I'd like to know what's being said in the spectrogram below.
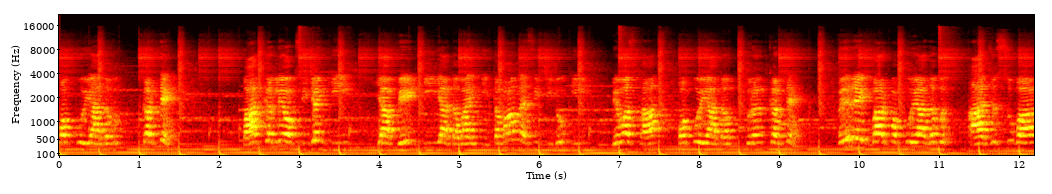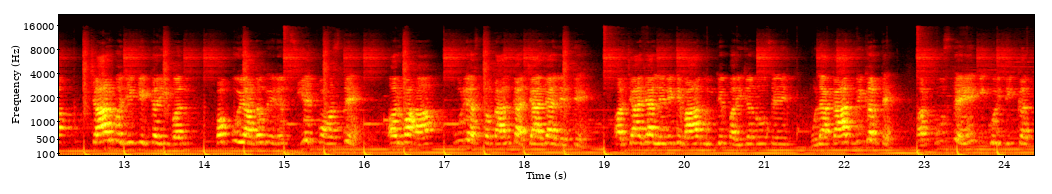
पप्पू यादव करते हैं। बात कर ले ऑक्सीजन की या बेड की या दवाई की, तमाम ऐसी चीज़ों की व्यवस्था पप्पू यादव तुरंत करते हैं। फिर एक बार पप्पू यादव आज सुबह चार बजे के करीबन पप्पू यादव एनएमसीएच पहुँचते हैं और वहाँ पूरे अस्पताल का जायजा लेते हैं। और जायजा लेने के बाद उनके परिजनों से मुलाकात भी करते हैं और पूछते हैं कि कोई दिक्कत,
